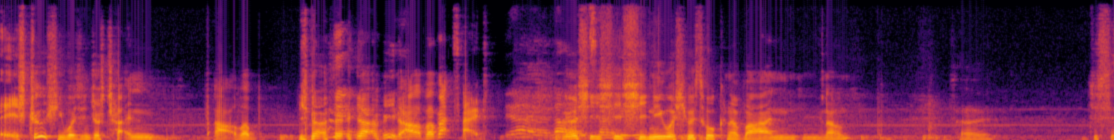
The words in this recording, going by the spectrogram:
it's true. She wasn't just chatting out of her, you know, you know what I mean, out of her backside. Yeah. You know, she, she she knew what she was talking about, and you know, so just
